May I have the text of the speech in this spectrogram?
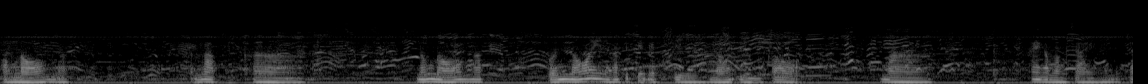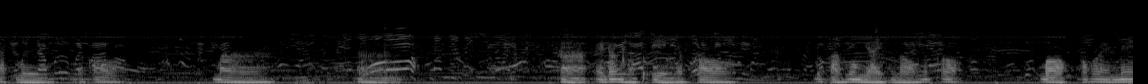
ของน้องนะครับสำหรับน้องๆนะครับตัวน้อยนะครับที่เป็น FC น้องอิงก็มาให้กำลังใจนะจับมือแล้วก็มาหาไอดอลของตัวเองนะครับก็ ด้วยความห่วงใยของน้องแล้วก็บอกพ่อพ่อแม่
